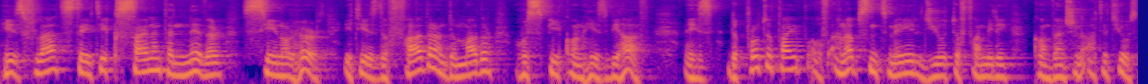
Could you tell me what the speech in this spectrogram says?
He is flat, static, silent, and never seen or heard. It is the father and the mother who speak on his behalf is the prototype of an absent male due to family conventional attitudes,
